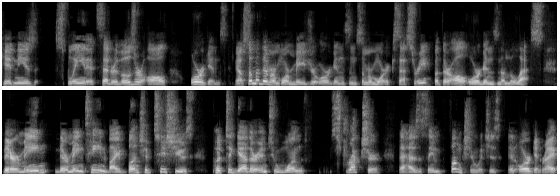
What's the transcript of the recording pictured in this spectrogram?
kidneys, spleen, etc. Those are all organs. Now, some of them are more major organs and some are more accessory, but they're all organs nonetheless. They are main, they're maintained by a bunch of tissues put together into one structure that has the same function, which is an organ, right?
